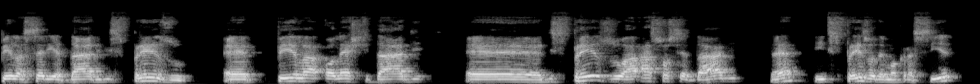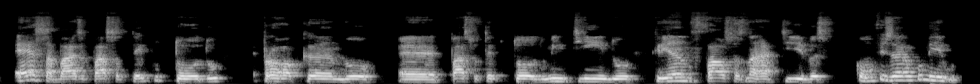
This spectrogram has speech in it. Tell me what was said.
pela seriedade, desprezo é, pela honestidade, é, desprezo à, à, sociedade né, e desprezo à democracia. Essa base passa o tempo todo provocando, é, passa o tempo todo mentindo, criando falsas narrativas, como fizeram comigo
